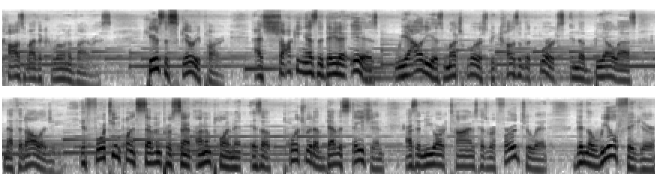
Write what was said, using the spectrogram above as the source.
caused by the coronavirus. Here's the scary part. As shocking as the data is, reality is much worse because of the quirks in the BLS methodology. If 14.7% unemployment is a portrait of devastation, as the New York Times has referred to it, then the real figure,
